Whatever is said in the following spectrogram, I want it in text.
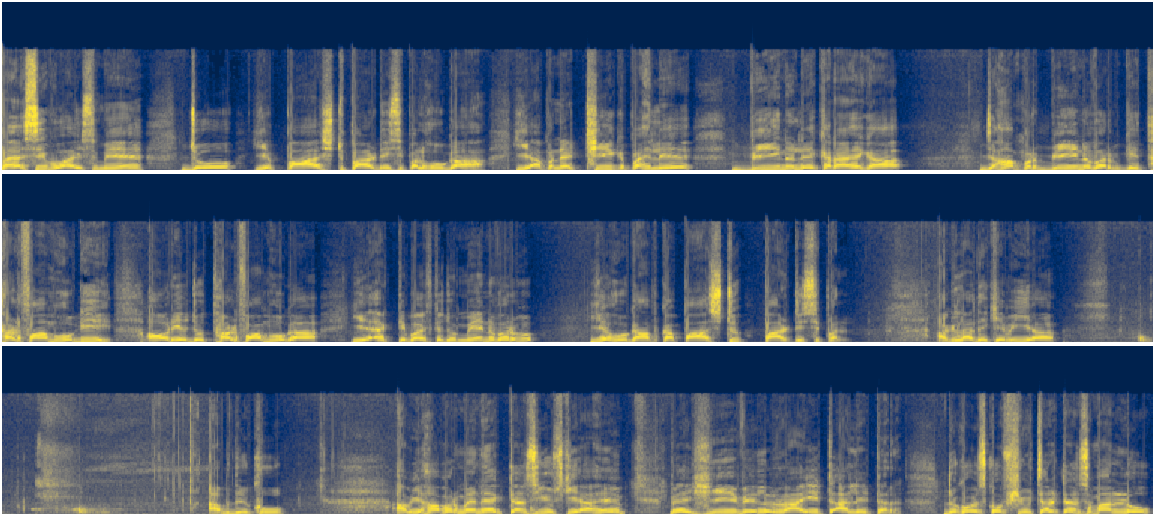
पैसिव वॉइस में, जो ये पास्ट पार्टिसिपल होगा, ये अपने ठीक पहले बीन लेकर आएगा जहाँ पर बीन वर्ब की थर्ड फॉर्म होगी और ये जो थर्ड फॉर्म होगा, ये एक्टिव वॉइस का जो मेन वर्ब, ये होगा आपका पास्ट पार्टिसिपल। अगला देखिए भैया। अब देखो। अब यहाँ पर मैंने एक टेंस यूज़ किया है he will write a letter देखो, इसको फ्यूचर टेंस मान लो,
